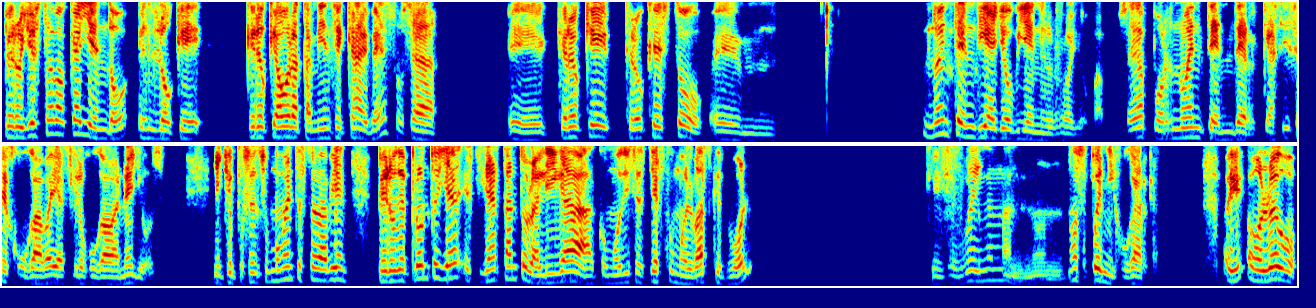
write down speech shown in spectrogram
pero yo estaba cayendo en lo que creo que ahora también se cae, ¿ves? O sea, eh, creo que creo que esto em, no entendía yo bien el rollo, vamos, era por no entender que así se jugaba y así lo jugaban ellos y que pues en su momento estaba bien, pero de pronto ya estirar tanto la liga, como dices Jeff, como el básquetbol, que dices, güey, no, no, no se puede ni jugar. O luego,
